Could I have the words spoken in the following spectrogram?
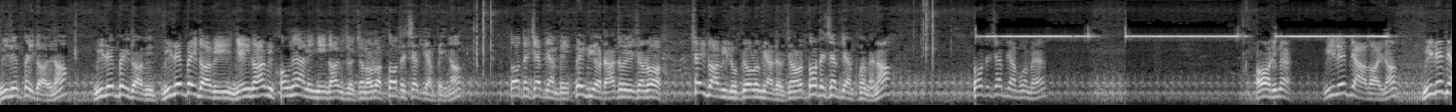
မီးလေးပိတ်သွားပြီနော်မီးလေးပိတ်သွားပြီမီးလေးပိတ်သွားပြီငြိမ်သွားပြီခုံထဲကလည်းငြိမ်သွားပြီဆိုကျွန်တော်တို့တော့တစ်ချက်ပြန်ပိတ်နော်တော့တစ်ချက်ပြန်ပိတ်ပိတ်ပြီးတော့ဒါဆိုရင်ကျွန်တော်တို့ချိတ်သွားပြီလို့ပြောလို့မရတော့ကျွန်တော်တော့တစ်ချက်ပြန်ဖွင့်မယ်နော်တော့တစ်ချက်ပြန်ဖွင့်မယ်ဟောဒီမဲ့ လေးပြသွားပြီနော်မီလေးပြ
